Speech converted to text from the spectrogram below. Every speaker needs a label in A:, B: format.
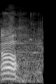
A: Oh,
